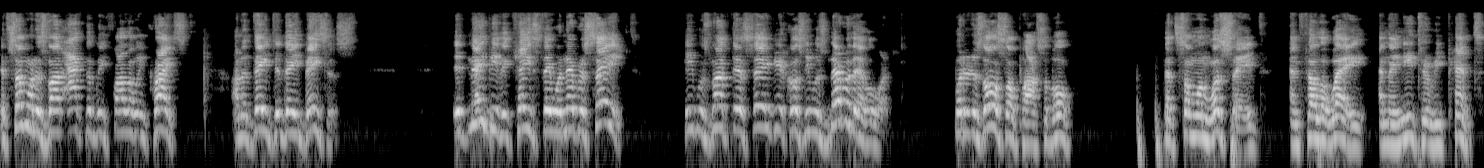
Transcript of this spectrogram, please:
if someone is not actively following Christ on a day to day basis, it may be the case they were never saved. He was not their Savior because he was never their Lord. But it is also possible that someone was saved and fell away and they need to repent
